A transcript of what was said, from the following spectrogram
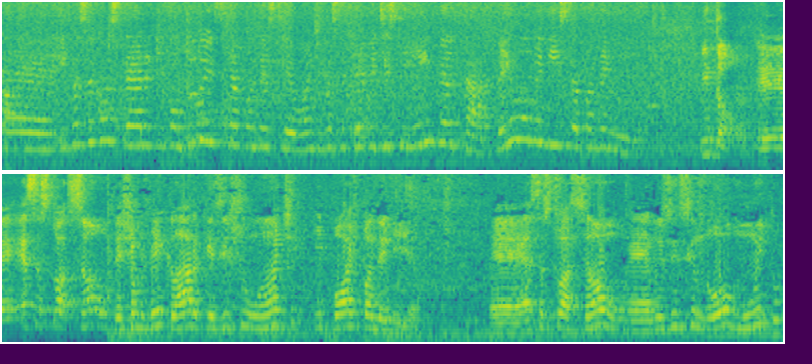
É, e você considera que com tudo isso que aconteceu, onde você teve de se reinventar, bem lá no início da pandemia? Então, é, essa situação, deixamos bem claro que existe um antes e pós-pandemia. É, essa situação é, nos ensinou muito,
